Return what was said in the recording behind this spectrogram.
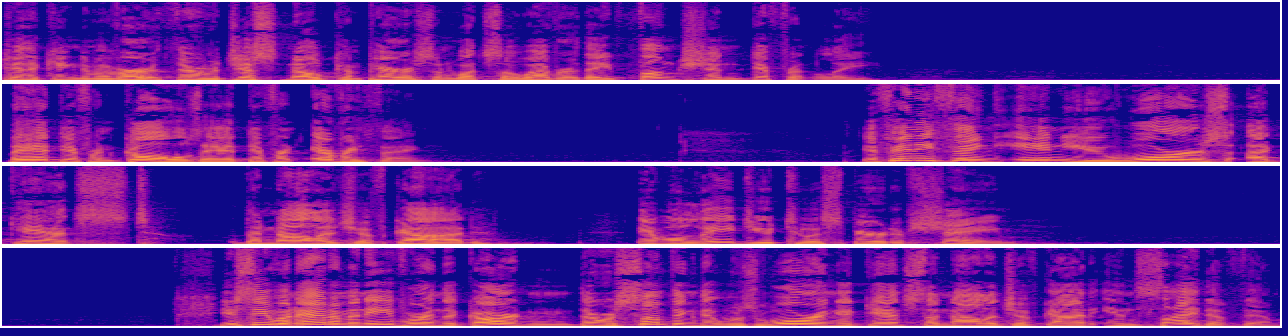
to the kingdom of earth. There was just no comparison whatsoever. They functioned differently. They had different goals, they had different everything. If anything in you wars against the knowledge of God, it will lead you to a spirit of shame. You see, when Adam and Eve were in the garden, there was something that was warring against the knowledge of God inside of them.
